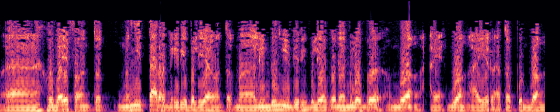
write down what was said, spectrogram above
uh, Hudzaifah untuk menyitar diri beliau untuk melindungi diri beliau kemudian beliau buang air, buang air ataupun buang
